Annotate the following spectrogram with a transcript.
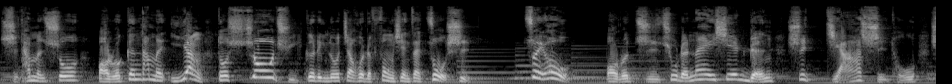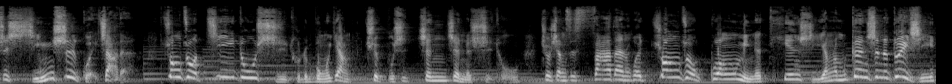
使他们说保罗跟他们一样，都收取哥林多教会的奉献在做事。最后，保罗指出的那一些人是假使徒，是行事诡诈的。装作基督使徒的模样，却不是真正的使徒，就像是撒旦会装作光明的天使一样。让我们更深的对齐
